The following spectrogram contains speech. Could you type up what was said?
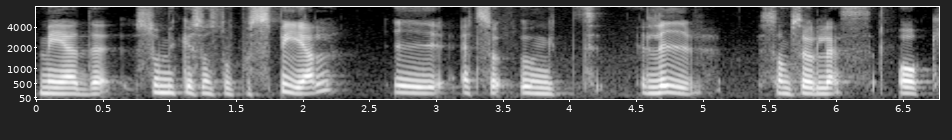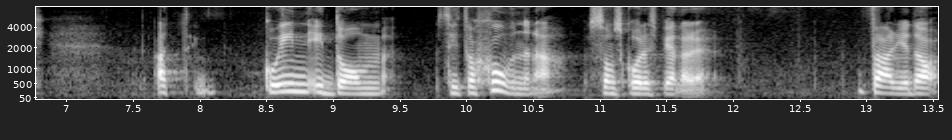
med så mycket som står på spel i ett så ungt liv som Sulles. Och att gå in i de situationerna som skådespelare varje dag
